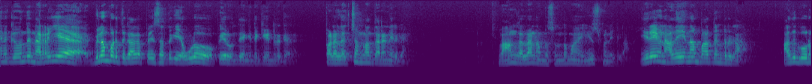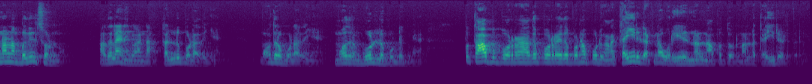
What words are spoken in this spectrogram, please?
எனக்கு வந்து நிறைய விளம்பரத்துக்காக பேசுகிறதுக்கு எவ்வளோ பேர் வந்து என்கிட்ட கேட்டிருக்காங்க. பல லட்சம்லாம் தரேன்னு இருக்கேன். வாங்கலாம் நம்ம சொந்தமாக யூஸ் பண்ணிக்கலாம். இறைவன் அதையும் தான் பார்த்துட்டு இருக்கான். அதுக்கு ஒரு நாள் நான் பதில் சொல்லணும். அதெல்லாம் எனக்கு வேண்டாம். கல் போடாதீங்க. மோதிரம் போடாதீங்க. மோதிரம் கோல்டில் போட்டுக்குங்க. இப்போ காப்பு போடுறேன் அதை போடுறேன் இதை போடுறேன் போட்டுங்க ஆனால் கயிறு கட்டினா ஒரு ஏழு நாள் நாற்பத்தோரு நாளில் கயிறு எடுத்துருங்க.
